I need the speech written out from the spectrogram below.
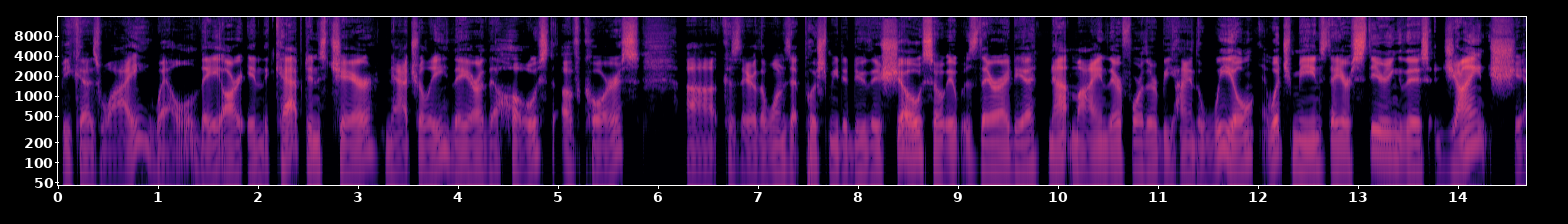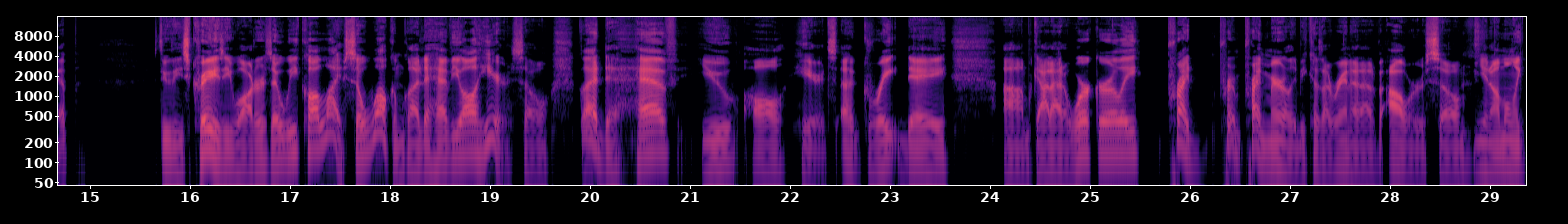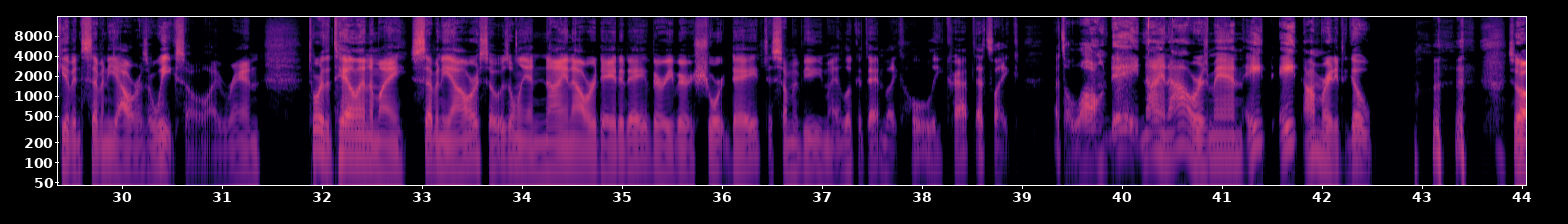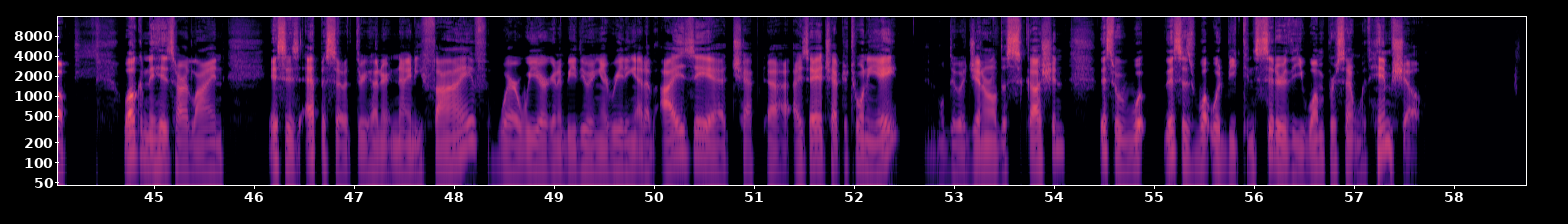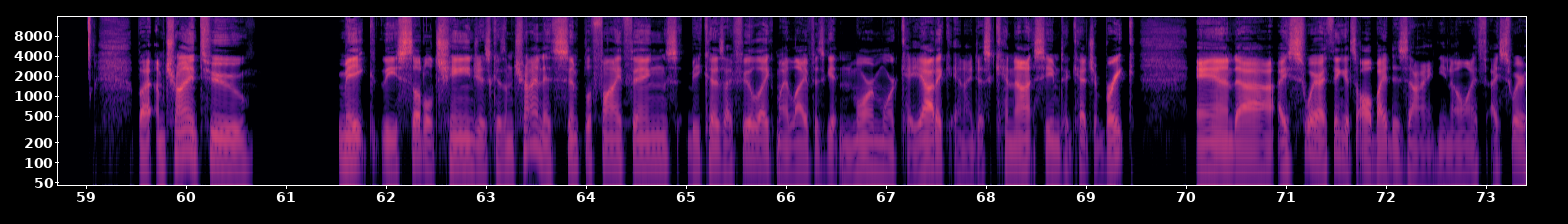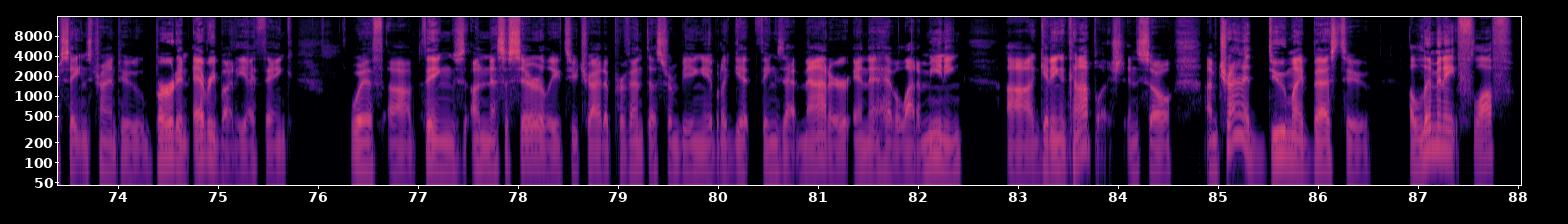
Because why? Well, they are in the captain's chair, naturally. They are the host, of course, uh, because they're the ones that pushed me to do this show. So it was their idea, not mine. Therefore, they're behind the wheel, which means they are steering this giant ship through these crazy waters that we call life. So, welcome. Glad to have you all here. So, glad to have you all here. It's a great day. Um, got out of work early, pri- prim- primarily because I ran out of hours. So, you know, I'm only given 70 hours a week. So, I ran toward the tail end of my 70 hours. So, it was only a nine hour day today. Very, very short day. To some of you, you might look at that and be like, holy crap, that's like, that's a long day. Nine hours, man. Eight, eight, I'm ready to go. so, Welcome to His Hard Line. This is episode 395, where we are going to be doing a reading out of Isaiah chapter uh, Isaiah chapter 28, and we'll do a general discussion. This would this is what would be considered the one percent with him show. But I'm trying to make these subtle changes because I'm trying to simplify things because I feel like my life is getting more and more chaotic, and I just cannot seem to catch a break. And uh, I swear, I think it's all by design. You know, I, I swear Satan's trying to burden everybody, I think, with uh, things unnecessarily to try to prevent us from being able to get things that matter and that have a lot of meaning uh, getting accomplished. And so I'm trying to do my best to eliminate fluff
